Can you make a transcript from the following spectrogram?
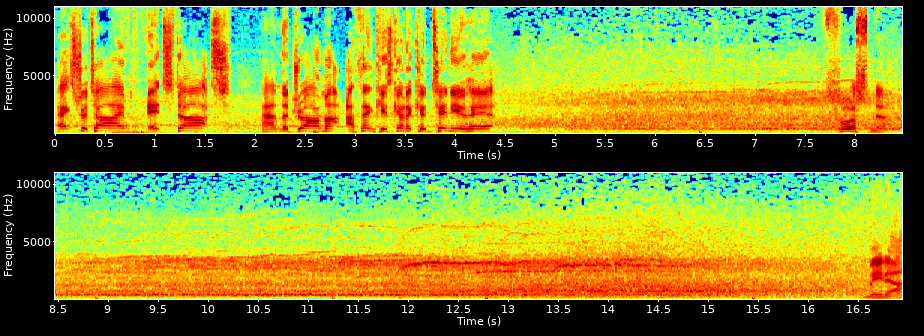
Extra time, it starts, and the drama, I think, is going to continue here. Forsner. Mina.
